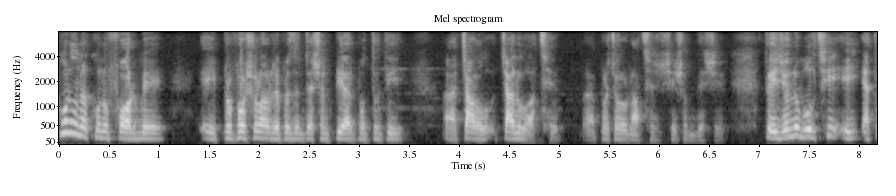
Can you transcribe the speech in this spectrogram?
কোনো না কোনো ফর্মে এই প্রফেশনাল রিপ্রেজেন্টেশন পিআর পদ্ধতি চালু চালু আছে প্রচলন আছে সেসব দেশে। তো এই জন্য বলছি, এই এত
